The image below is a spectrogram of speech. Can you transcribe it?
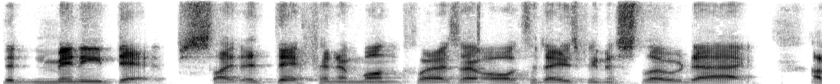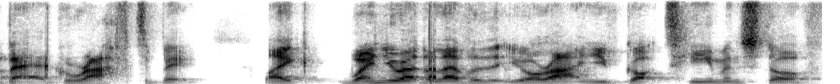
the mini dips, like the dip in a month where it's like, oh, today's been a slow day, I better graft a bit. Like when you're at the level that you're at and you've got team and stuff,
